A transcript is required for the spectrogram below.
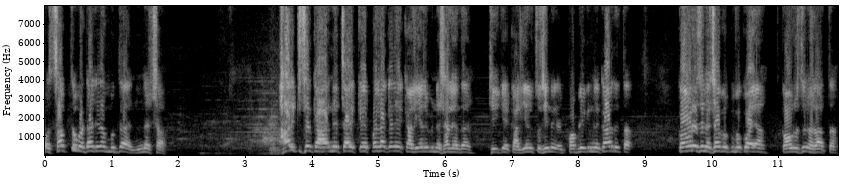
ਔਰ ਸਭ ਤੋਂ ਵੱਡਾ ਜਿਹੜਾ ਮੁੱਦਾ ਨਸ਼ਾ। ਹਰ ਇੱਕ ਸਰਕਾਰ ਨੇ ਚਾਹੇ ਕਿ ਪਹਿਲਾਂ ਕਹਿੰਦੇ ਅਕਾਲੀਆਂ ਨੇ ਵੀ ਨਸ਼ਾ ਲਿਆਂਦਾ, ਠੀਕ ਹੈ, ਅਕਾਲੀਆਂ ਨੂੰ ਤੁਸੀਂ ਪਬਲਿਕ ਨੇ ਨਕਾਰ ਦਿੱਤਾ। ਕਾਂਗਰਸ ਨੇ ਨਸ਼ਾ ਬਕਵਾਇਆ ਕਾਂਗਰਸ ਨੂੰ ਹਰਾਤਾ।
